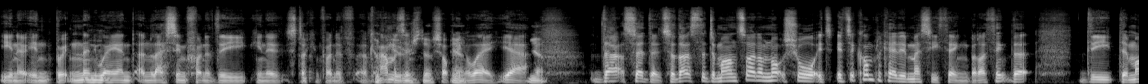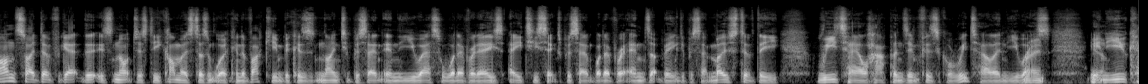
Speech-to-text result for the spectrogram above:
you know, in Britain mm-hmm. anyway, and, and less in front of the, you know, stuck in front of, of Amazon stuff, shopping yeah. away. Yeah. yeah. That said, though, so that's the demand side. I'm not sure. It's it's a complicated, messy thing, but I think that the demand side. Don't forget that it's not just e-commerce doesn't work in a vacuum because 90% in the US or whatever it is, 86%, whatever it ends up being, 80%. Most of the retail happens in physical retail in the US. Right. Yeah. In the UK,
